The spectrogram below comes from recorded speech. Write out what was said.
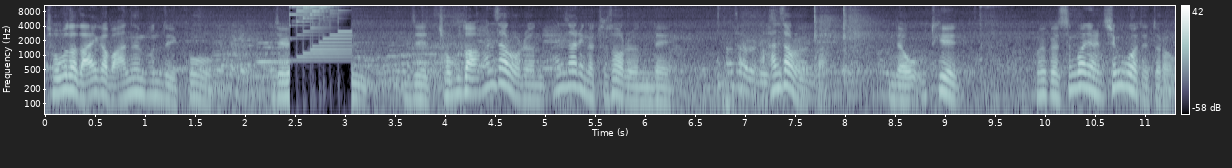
저보다 나이가 많은 분도 있고 이제 이제 저보다 한 살 어렸 한 살인가 두 살 어렸는데 한 살 어렸다. 근데 어떻게 보니까 승관이랑 친구가 됐더라고.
